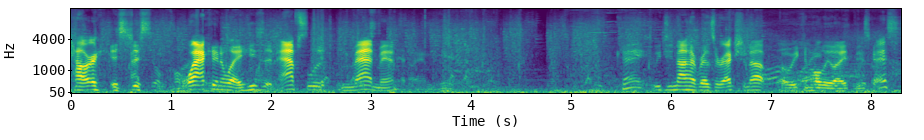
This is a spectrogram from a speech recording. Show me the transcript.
Yes. Power is just whacking away. He's an absolute madman. I am here. Okay, we do not have resurrection up, but we can holy light these guys.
